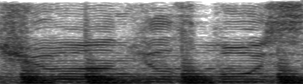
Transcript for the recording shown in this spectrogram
хочу ангел спустя.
